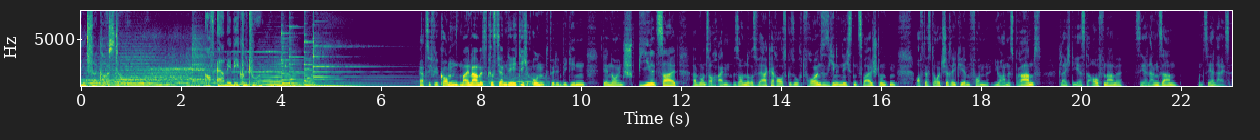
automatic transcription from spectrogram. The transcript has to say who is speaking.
Speaker 1: Endverkostung auf RBB Kultur.
Speaker 2: Herzlich willkommen. Mein Name ist Christian Detig und für den Beginn der neuen Spielzeit haben wir uns auch ein besonderes Werk herausgesucht. Freuen Sie sich in den nächsten zwei Stunden auf das deutsche Requiem von Johannes Brahms. Gleich die erste Aufnahme, sehr langsam und sehr leise.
